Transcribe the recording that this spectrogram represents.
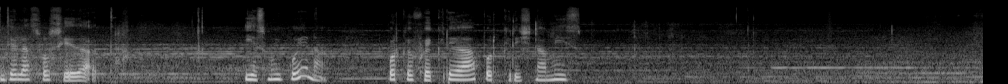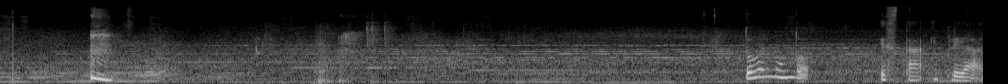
de la sociedad y es muy buena porque fue creada por Krishna mismo. Todo el mundo está empleado.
